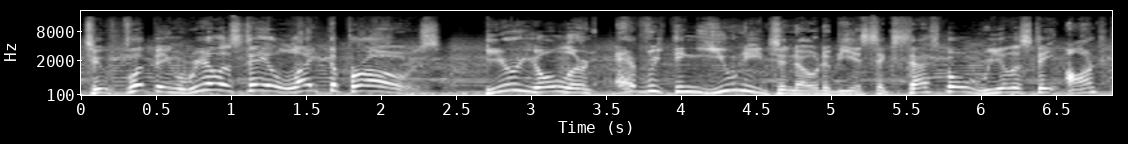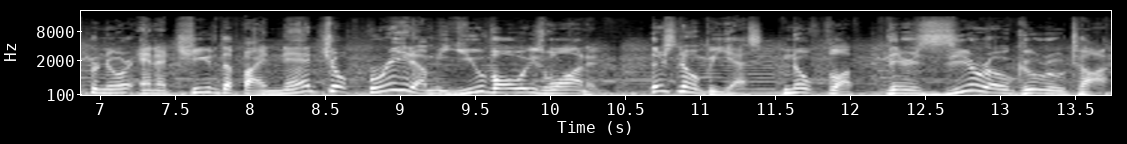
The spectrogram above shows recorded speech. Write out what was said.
to Flipping Real Estate Like the Pros. Here you'll learn everything you need to know to be a successful real estate entrepreneur and achieve the financial freedom you've always wanted. There's no BS, no fluff, there's zero guru talk,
